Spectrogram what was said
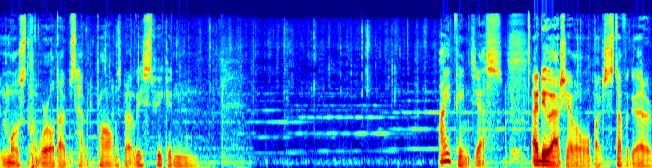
most in the world I was having problems, but at least we can buy things, yes. I do actually have a whole bunch of stuff at the other,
